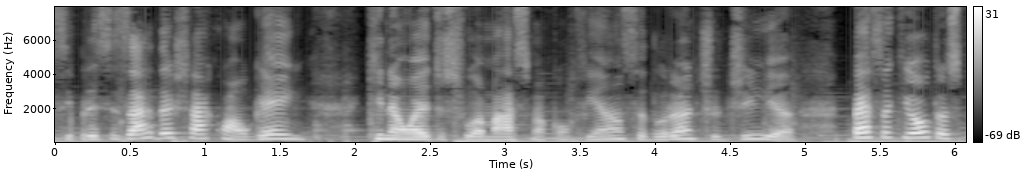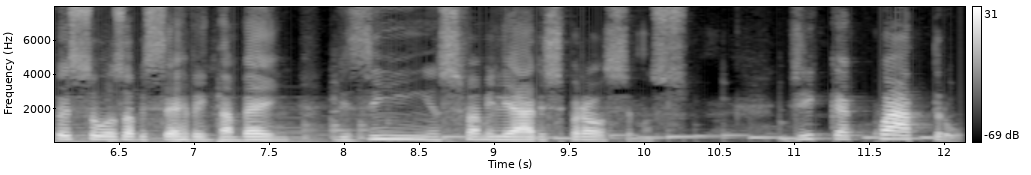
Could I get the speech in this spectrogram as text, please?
Se precisar deixar com alguém que não é de sua máxima confiança durante o dia, peça que outras pessoas observem também, vizinhos, familiares próximos. Dica 4:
